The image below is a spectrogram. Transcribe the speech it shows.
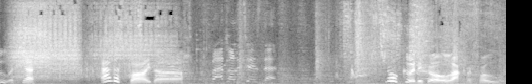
Ooh, a chest. And a spider. Battle it is then. No good if you're arachnophobe.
